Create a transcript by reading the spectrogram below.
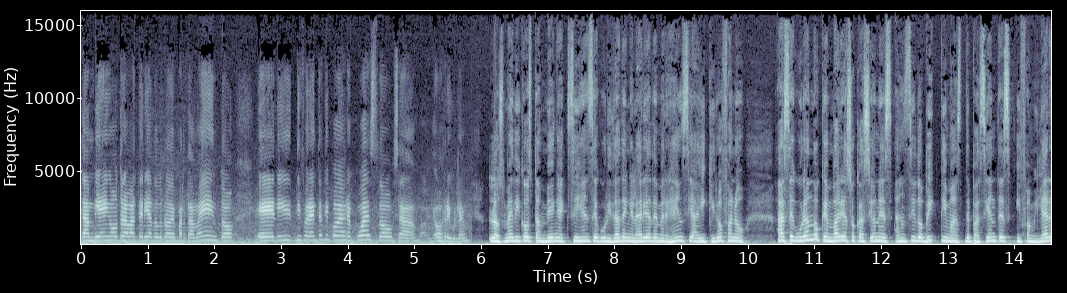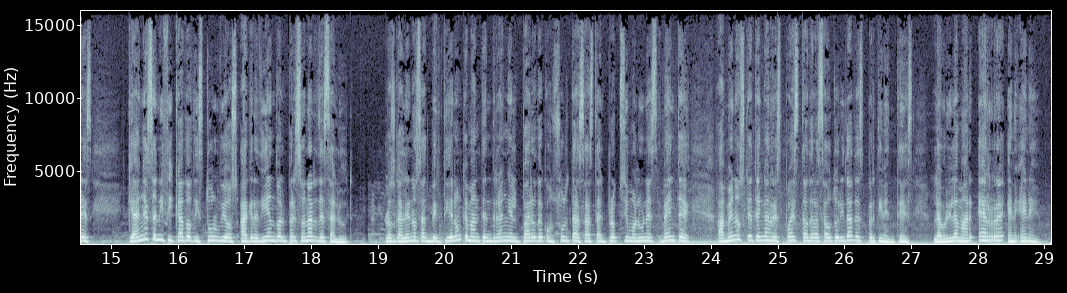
también otra batería de otro departamento, eh, diferentes tipos de repuestos, o sea, horrible. Los médicos también exigen seguridad en el área de emergencia y quirófano, asegurando que en varias ocasiones han sido víctimas de pacientes y familiares que han escenificado disturbios agrediendo al personal de salud. Los galenos advirtieron que mantendrán el paro de consultas hasta el próximo lunes 20, a menos que tengan respuesta de las autoridades pertinentes. Laurila Mar, RNN.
